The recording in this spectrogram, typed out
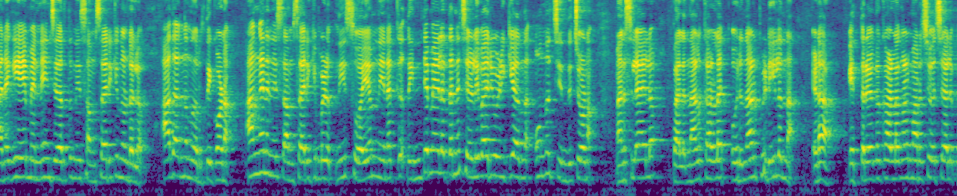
അനഘയെയും എന്നെയും ചേർത്ത് നീ സംസാരിക്കുന്നുണ്ടല്ലോ. അതങ്ങ് നിർത്തിക്കോണം. അങ്ങനെ നീ സംസാരിക്കുമ്പോഴും നീ സ്വയം നിനക്ക് നിന്റെ മേലെ തന്നെ ചെളിവാരി ഒഴിക്കുക എന്ന് ഒന്ന് ചിന്തിച്ചോണം. മനസ്സിലായല്ലോ? പലനാൾ കള്ളൻ ഒരു നാൾ പിടിയിലെന്നാ എടാ എത്രയൊക്കെ കള്ളങ്ങൾ മറച്ചു വെച്ചാലും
